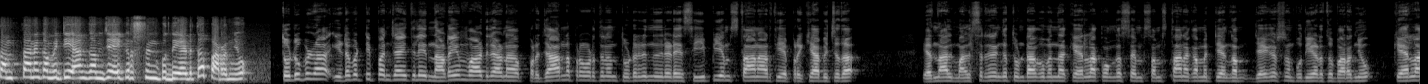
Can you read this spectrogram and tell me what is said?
സംസ്ഥാന കമ്മിറ്റി അംഗം ജയകൃഷ്ണൻ പുതിയെടുത്ത് പറഞ്ഞു. തൊടുപുഴ ഇടവെട്ടി പഞ്ചായത്തിലെ നടയം വാർഡിലാണ് പ്രചാരണ പ്രവർത്തനം തുടരുന്നതിനിടെ സി പി എം സ്ഥാനാർത്ഥിയെ പ്രഖ്യാപിച്ചത്. എന്നാൽ മത്സരരംഗത്തുണ്ടാകുമെന്ന് കേരള കോൺഗ്രസ് എം സംസ്ഥാന കമ്മിറ്റി അംഗം ജയകൃഷ്ണൻ പുതിയടത്ത് പറഞ്ഞു. കേരള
